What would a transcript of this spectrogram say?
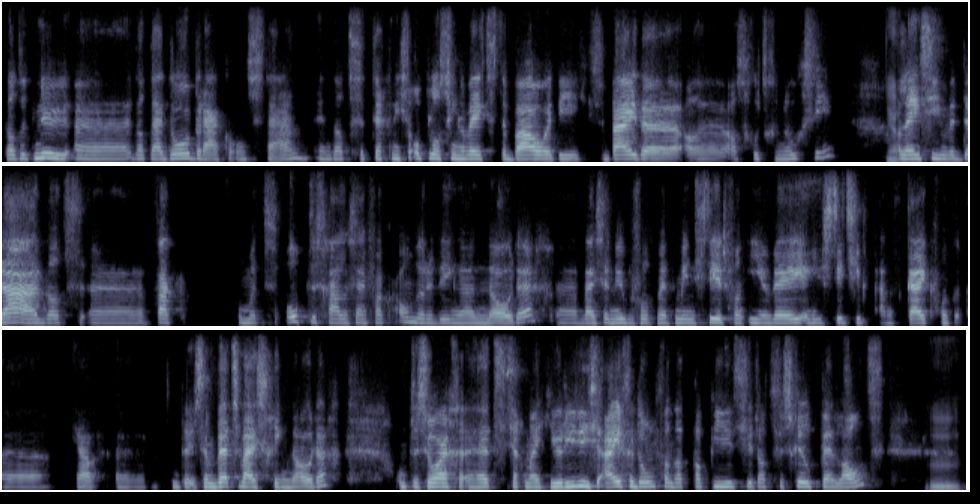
dat, het nu, dat daar doorbraken ontstaan. En dat ze technische oplossingen weten te bouwen die ze beide als goed genoeg zien. Alleen zien we daar dat vaak om het op te schalen zijn vaak andere dingen nodig. Uh, wij zijn nu bijvoorbeeld met het ministerie van INW en Justitie aan het kijken van, uh, ja, uh, er is een wetswijziging nodig om te zorgen het, zeg maar, het juridisch eigendom van dat papiertje dat verschilt per land. Mm.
